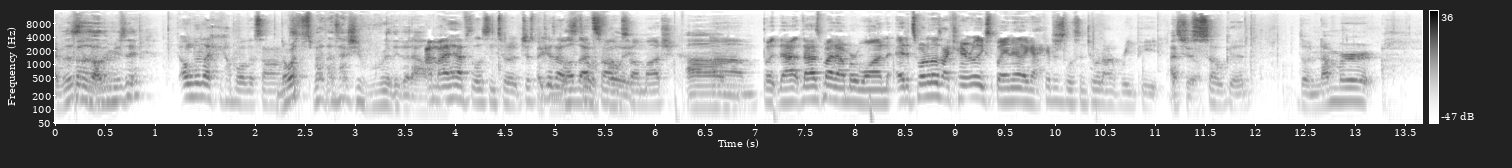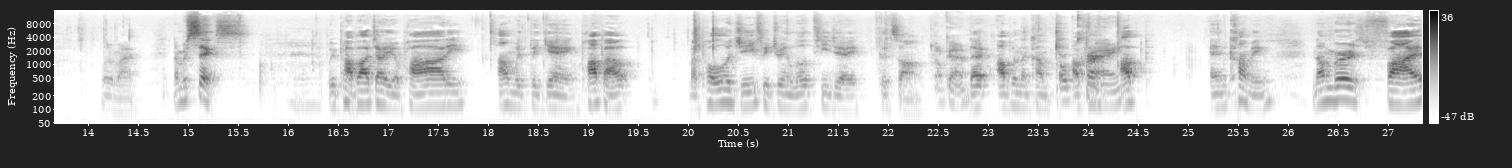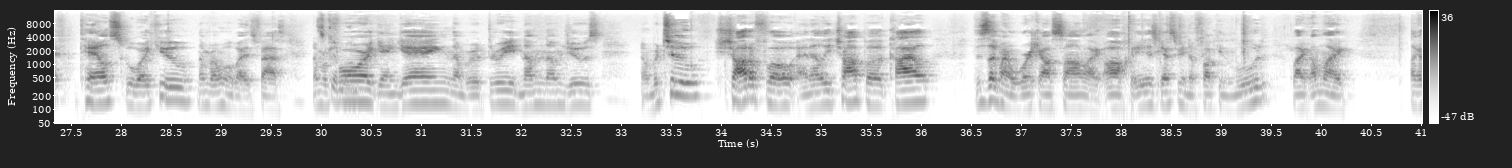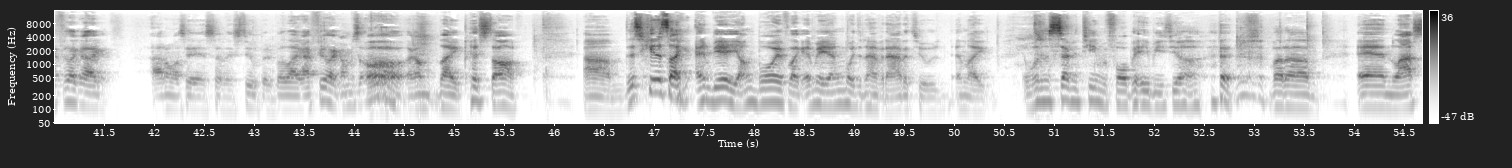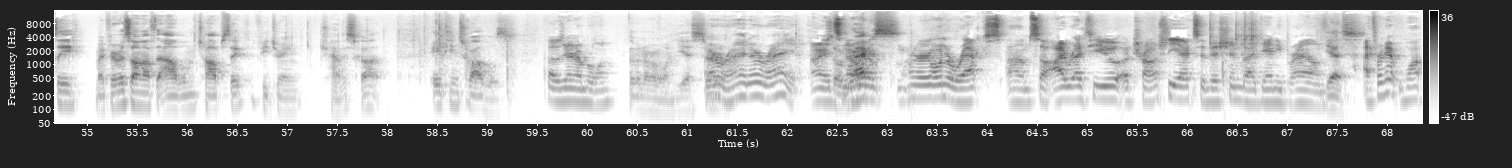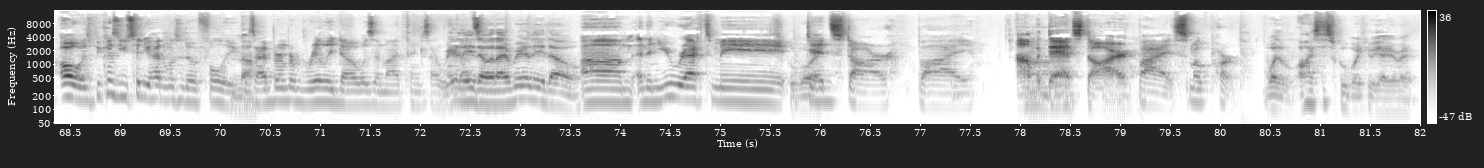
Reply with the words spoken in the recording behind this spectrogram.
listened to other music? Only like a couple of the songs. North by that's actually a really good album. I might have to listen to it just Like, because I love that song fully. so much. Um, um, but that that's my number one, and it's one of those I can't really explain it. Like I can just listen to it on repeat. I It's feel. just so good. The number, what am I? Number six. We pop out to your party. I'm with the gang. Pop out. My Polo G featuring Lil Tjay. Good song. Okay. That up in the com- up, in, up and coming. Number five, Tails, Schoolboy Q. Number one, by is fast. Number four, Gang Gang. Number three, Num Num Juice. Number two, Shotta Flow and NLE Choppa. Kyle, this is like my workout song. Like, oh, it just gets me in a fucking mood. Like, I'm like, like I feel like I, like, I don't want to say something stupid, but like I feel like I'm just oh, like I'm like pissed off. Um, this kid is like NBA young boy. if like NBA young boy didn't have an attitude and like it wasn't 17 before babies, yeah. but um, and lastly, my favorite song off the album, Chopstick, featuring Travis Scott, 18 Scrobbles. That was your number one. Number number one, yes sir. All right, all right, all right. So, So now Rex. we're, we're going to Rex. Um, so I wrecked you a Tranche Exhibition by Danny Brown. Yes. I forget why. Oh, it's because you said you hadn't listened to it fully. Because No. I remember really dough was in my thing. Cause I Really though, I really though. Um, and then you wrecked me Schoolboy. Dead Star by I'm a dad star. by Smokepurpp. What? Oh, I said Schoolboy Q. Yeah, you're right.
